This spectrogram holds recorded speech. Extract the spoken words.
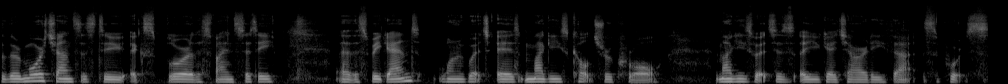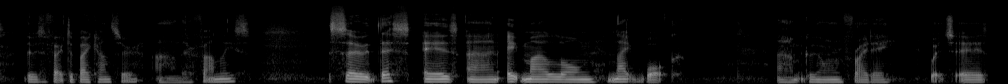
So there are more chances to explore this fine city uh, this weekend, one of which is Maggie's Culture Crawl. Maggie's, which is a UK charity that supports those affected by cancer and their families. So this is an eight mile long night walk um, going on on Friday, which is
